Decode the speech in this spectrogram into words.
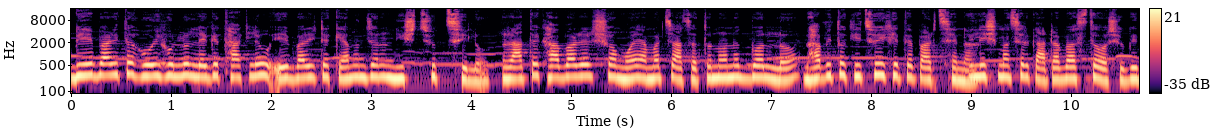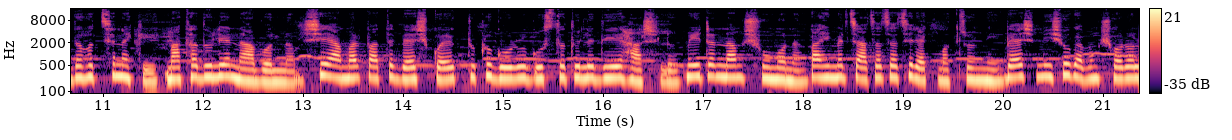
বিয়ে বাড়িতে হই হুল্লো লেগে থাকলেও এই বাড়িটা কেমন যেন নিশ্চুপ ছিল। রাতে খাবারের সময় আমার চাচাতো ননদ বলল, ভাবি তো কিছুই খেতে পারছে না। ইলিশ মাছের কাটা বাঁচতে অসুবিধা হচ্ছে নাকি? মাথা দুলিয়ে না বললাম। সে আমার পাতে বেশ কয়েক টুকরো গরুর গোস্ত তুলে দিয়ে হাসলো। মেয়েটার নাম সুমনা, ফাহিমের চাচা চাচির একমাত্র মেয়ে। বেশ মিশুক এবং সরল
